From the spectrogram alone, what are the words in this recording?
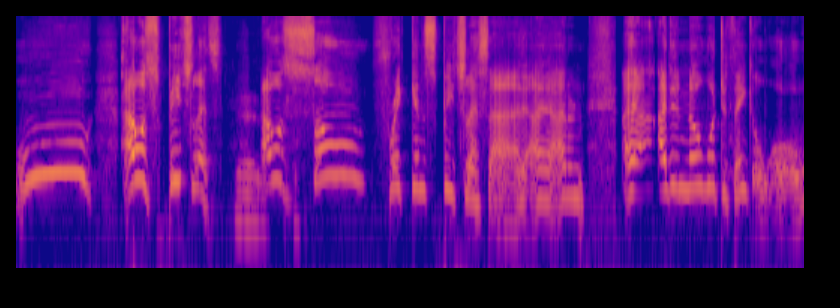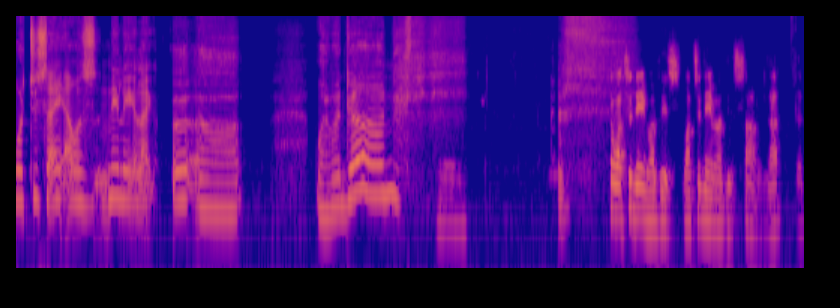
ooh, I was speechless. I was so freaking speechless. I, I, I don't, I, I didn't know what to think or, or what to say. I was nearly like, uh, uh what have I done? So what's the name of this? What's the name of this song? That, that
